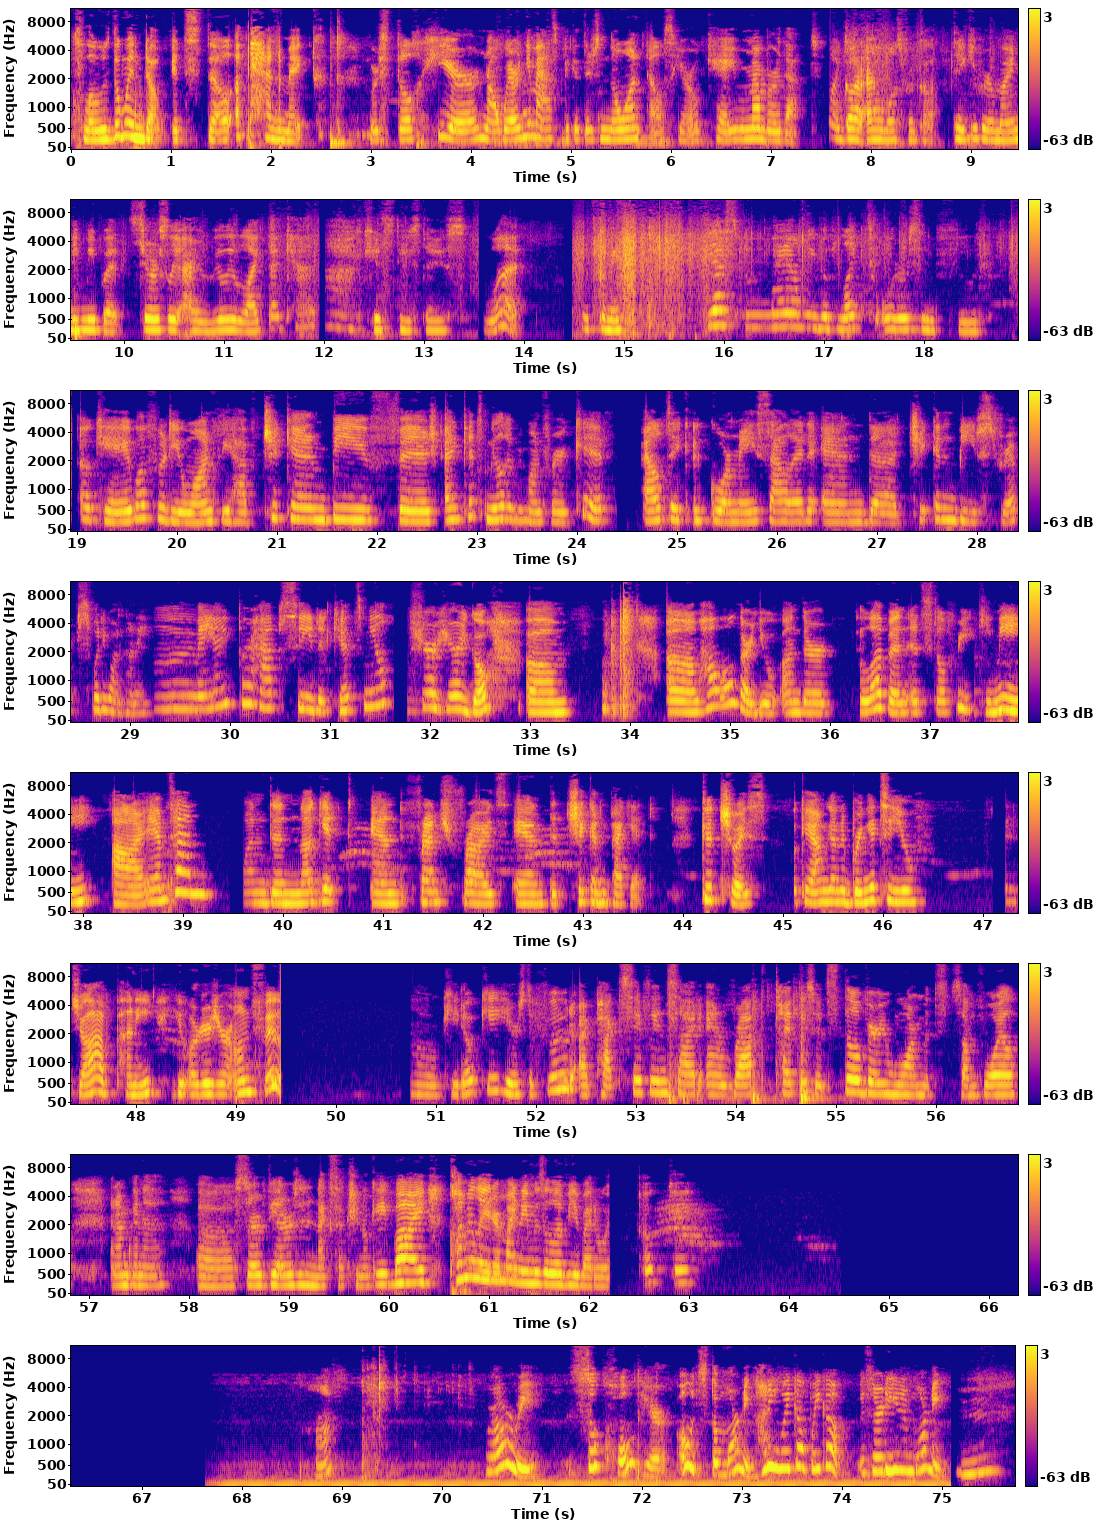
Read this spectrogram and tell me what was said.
close the window. It's still a pandemic. We're still here, not wearing a mask because there's no one else here, okay? Remember that. Oh my god, I almost forgot. Thank you for reminding me, but seriously, I really like that cat. Ah, kids these days. What? What's coming? Yes, ma'am, we would like to order some food. Okay, what food do you want? We have chicken, beef, fish, and kids meal want for your kid. I'll take a gourmet salad and uh, chicken beef strips. What do you want, honey? Mm, may I perhaps see the kids' meal? Sure, here you go. Um, um, how old are you? Under 11, it's still free. Me, I am 10. One the nugget and french fries and the chicken packet. Good choice. Okay, I'm gonna bring it to you. Good job, honey. You ordered your own food. Okie dokie, here's the food. I packed safely inside and wrapped tightly so it's still very warm with some foil. And I'm gonna uh, serve the others in the next section, okay? Bye! Call me later, my name is Olivia, by the way. Okay. Huh? Where are we? It's so cold here. Oh, it's the morning. Honey, wake up, wake up. It's already in the morning. Mm. It's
